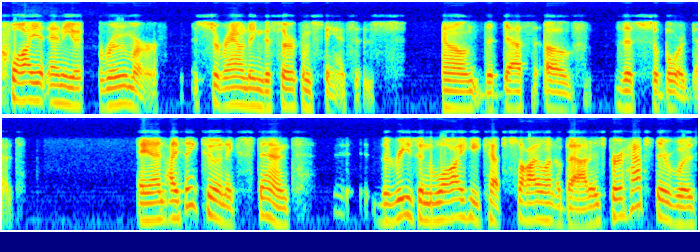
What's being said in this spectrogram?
quiet any rumor surrounding the circumstances around the death of this subordinate. And I think to an extent, the reason why he kept silent about it is perhaps there was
